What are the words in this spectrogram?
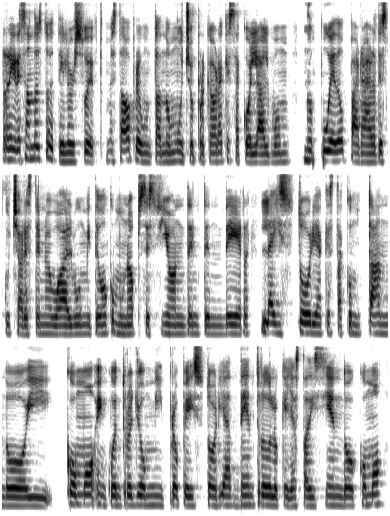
regresando a esto de Taylor Swift, me estaba preguntando mucho porque ahora que sacó el álbum, no puedo parar de escuchar este nuevo álbum y tengo como una obsesión de entender la historia que está contando y cómo encuentro yo mi propia historia dentro de lo que ella está diciendo, cómo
